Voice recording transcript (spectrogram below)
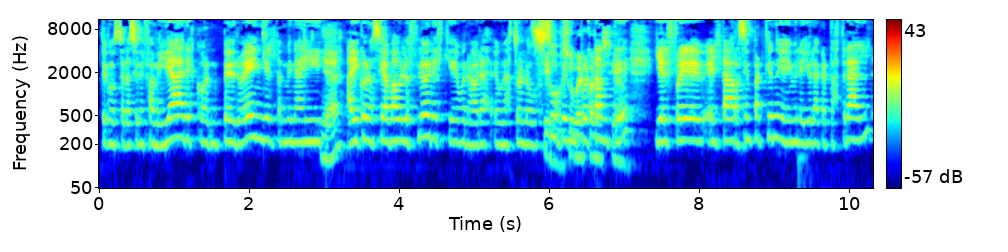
de constelaciones familiares con Pedro Engel también ahí. Ya. Ahí conocí a Pablo Flores, que bueno, ahora es un astrólogo Sí, pues, súper súper importante. conocido. Y él fue, él estaba recién partiendo y ahí me leyó la carta astral.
